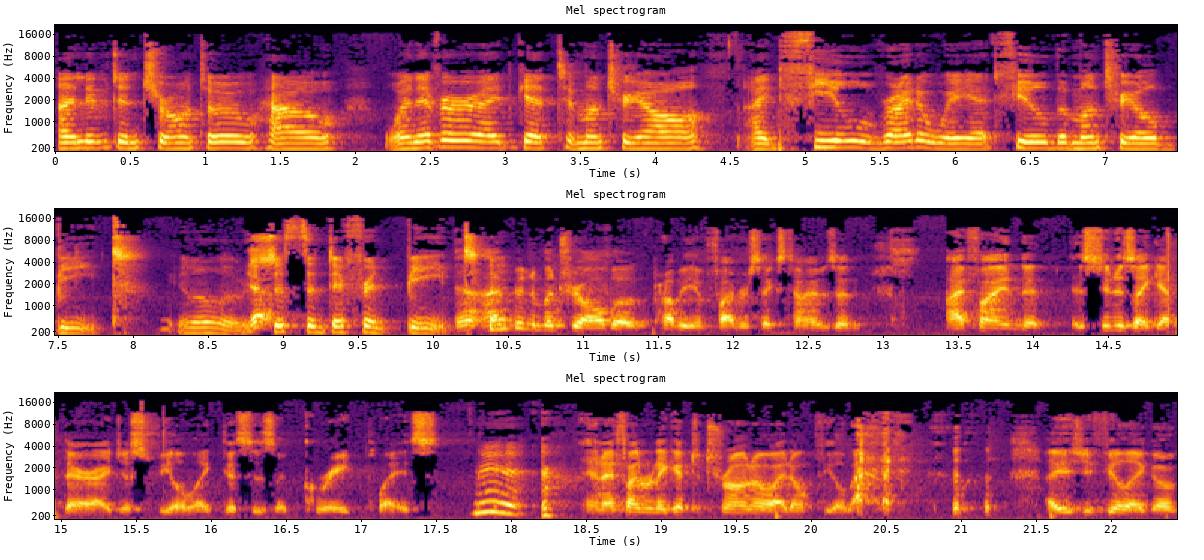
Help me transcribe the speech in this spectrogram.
I lived in Toronto how whenever I'd get to Montreal, I'd feel right away, I'd feel the Montreal beat. You know, it was Yeah. just a different beat. Yeah, I've been to Montreal about probably five or six times, and I find that as soon as I get there, I just feel like this is a great place. Yeah. And I find when I get to Toronto, I don't feel that. I usually feel like, oh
